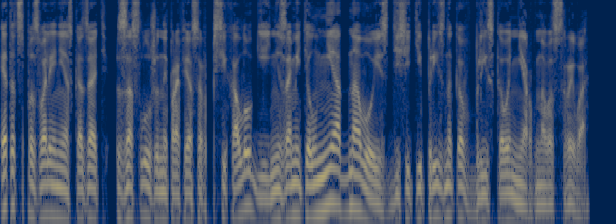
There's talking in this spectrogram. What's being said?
Этот, с позволения сказать, заслуженный профессор психологии не заметил ни одного из десяти признаков близкого нервного срыва.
